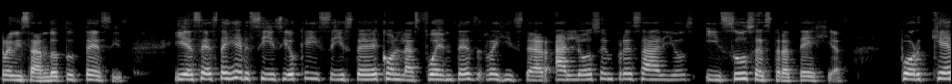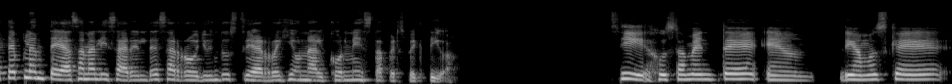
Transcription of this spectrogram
revisando tu tesis. Y es este ejercicio que hiciste con las fuentes, registrar a los empresarios y sus estrategias. ¿Por qué te planteas analizar el desarrollo industrial regional con esta perspectiva? Sí, justamente, em, digamos que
